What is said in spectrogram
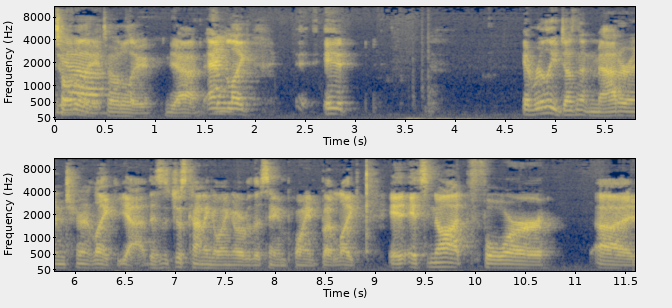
Totally, Yeah. totally. Yeah. And And- like it it really doesn't matter in turn like yeah, this is just kind of going over the same point, but like it, it's not for uh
